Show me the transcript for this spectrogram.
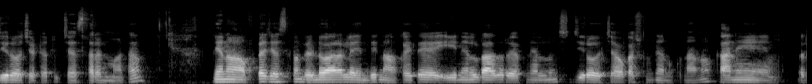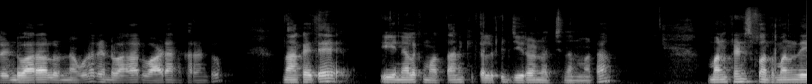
జీరో వచ్చేటట్లు చేస్తారనమాట నేను అప్లై చేసుకొని రెండు వారాలు అయింది. నాకైతే ఈ నెల రాదు రేపు నెల నుంచి జీరో వచ్చే అవకాశం ఉంది అనుకున్నాను. కానీ రెండు వారాలు ఉన్నా కూడా రెండు వారాలు వాడాను కరెంటు నాకైతే ఈ నెలకు మొత్తానికి కలిపి జీరోని వచ్చిందనమాట మన ఫ్రెండ్స్ కొంతమంది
